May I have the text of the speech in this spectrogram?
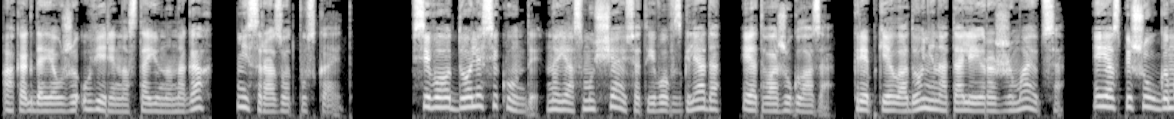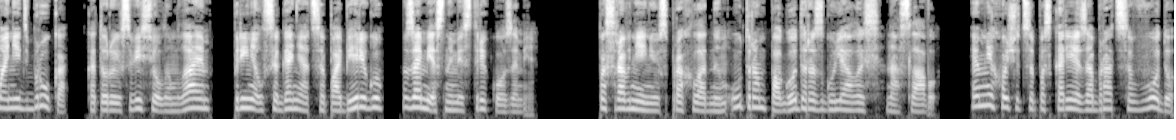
а когда я уже уверенно стою на ногах, не сразу отпускает. Всего доля секунды, но я смущаюсь от его взгляда и отвожу глаза. Крепкие ладони на талии разжимаются, и я спешу угомонить Брука, который с веселым лаем принялся гоняться по берегу за местными стрекозами. По сравнению с прохладным утром погода разгулялась на славу и мне хочется поскорее забраться в воду,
